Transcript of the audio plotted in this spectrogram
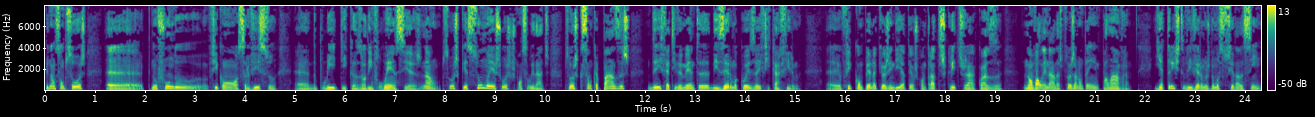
Que não são pessoas uh, que no fundo ficam ao serviço uh, de políticas ou de influências. Não. Pessoas que assumem as suas responsabilidades. Pessoas que são capazes de efetivamente dizer uma coisa e ficar firme. Uh, eu fico com pena que hoje em dia até os contratos escritos já quase não valem nada. As pessoas já não têm palavra. E é triste vivermos numa sociedade assim,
